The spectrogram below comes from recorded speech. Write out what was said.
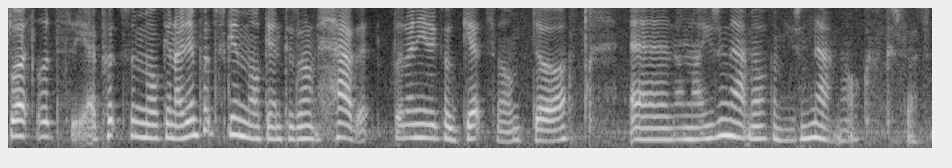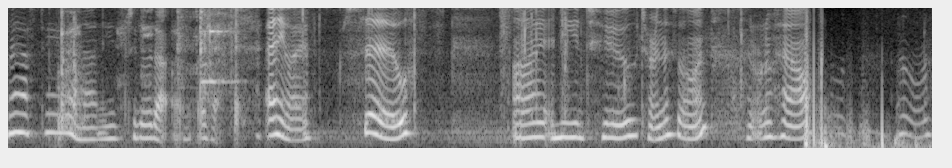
But let's see, I put some milk in. I didn't put skim milk in because I don't have it, but I need to go get some, duh. And I'm not using that milk, I'm using that milk because that's nasty and that needs to go that way. Okay, anyway, so I need to turn this on. I don't know how. Oh,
